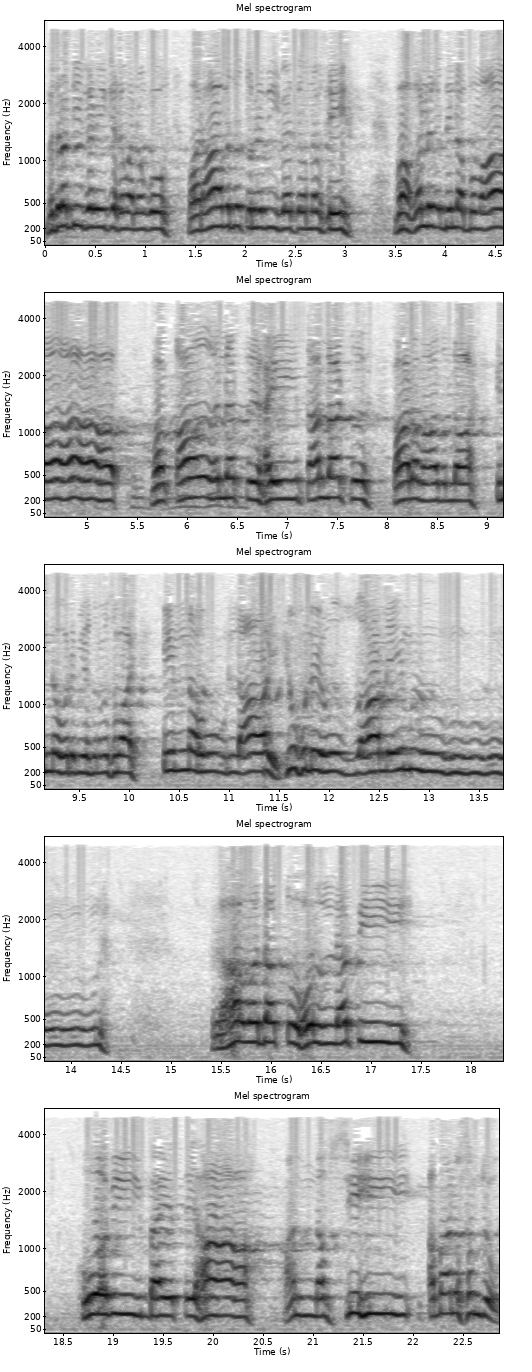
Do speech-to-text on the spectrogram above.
بدرتی گڑی کرنے والوں کو وراوت النبی بیت سے وغلق دل ابواب وقالت ہے طالت قال معاذ اللہ انه ربی حسن مسوائے انه لا يفلح الظالمون۔ راودته التي هو بھی عن نفسه. اب آنا سمجھو،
